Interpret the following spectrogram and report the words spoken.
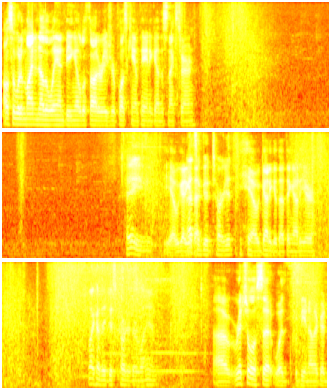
Also, wouldn't mind another land being able to Thought Erasure plus campaign again this next turn. Hey, Yeah, we gotta get that's that. a good target. Yeah, we gotta get that thing out of here. I like how they discarded their land. Uh, Ritual of Soot would, would be another good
